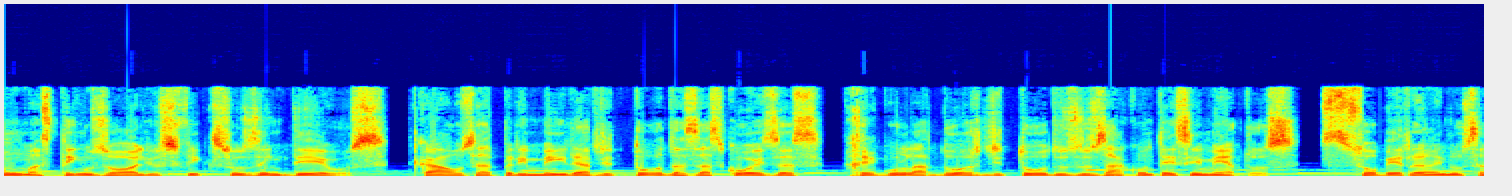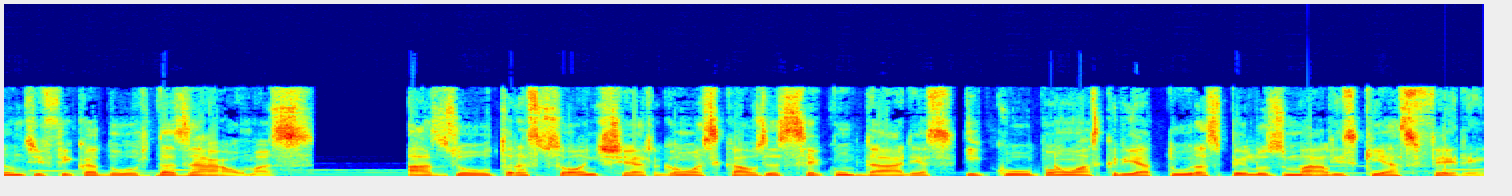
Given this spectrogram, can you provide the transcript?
Umas têm os olhos fixos em Deus, causa primeira de todas as coisas, regulador de todos os acontecimentos, soberano santificador das almas. As outras só enxergam as causas secundárias e culpam as criaturas pelos males que as ferem.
